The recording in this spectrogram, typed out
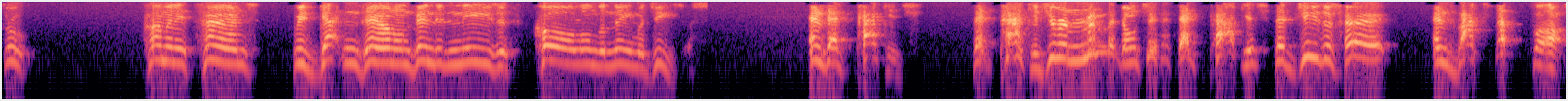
through. How many times we've gotten down on bended knees and called on the name of Jesus. And that package, that package, you remember, don't you? That package that Jesus heard and boxed up for us.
